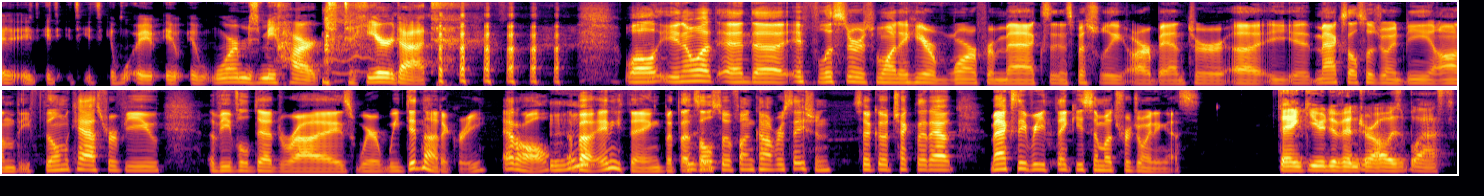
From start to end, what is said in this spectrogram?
it, it, it, it, it warms me heart to hear that. well, you know what? And uh, if listeners want to hear more from Max, and especially our banter, uh, Max also joined me on the Filmcast review of Evil Dead Rise, where we did not agree at all mm-hmm. about anything, but that's mm-hmm. also a fun conversation. So go check that out. Max Evry, thank you so much for joining us. Thank you, Devindra. Always a blast.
